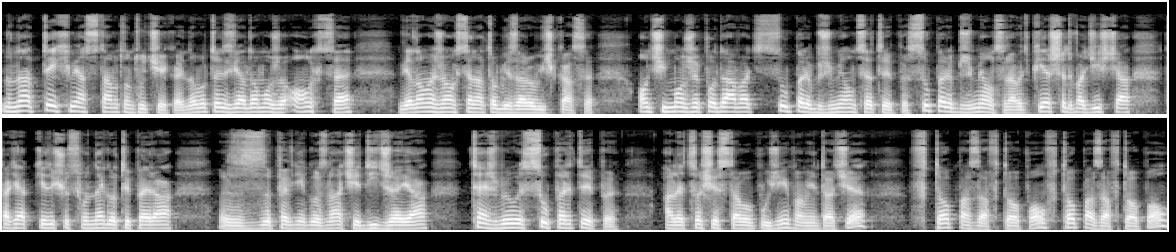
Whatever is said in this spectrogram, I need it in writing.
no natychmiast stamtąd uciekaj, no bo to jest wiadomo, że on chce, wiadomo, że on chce na tobie zarobić kasę. On ci może podawać super brzmiące typy, super brzmiące, nawet pierwsze 20, tak jak kiedyś u słynnego typera, z, pewnie go znacie, DJ-a, też były super typy. Ale co się stało później, pamiętacie? Wtopa za wtopą, wtopa za wtopą,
